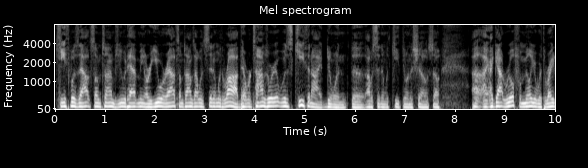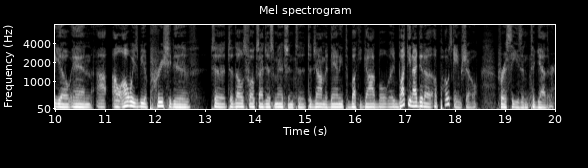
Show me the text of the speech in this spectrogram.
Keith was out, sometimes you would have me, or you were out. Sometimes I would sit in with Rob. There were times where it was Keith and I doing the. I was sitting with Keith doing the show. So uh, I, I, got real familiar with radio, and I, will always be appreciative to to those folks I just mentioned, to to John Medani, to Bucky Godbolt. Bucky and I did a, a post game show for a season together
